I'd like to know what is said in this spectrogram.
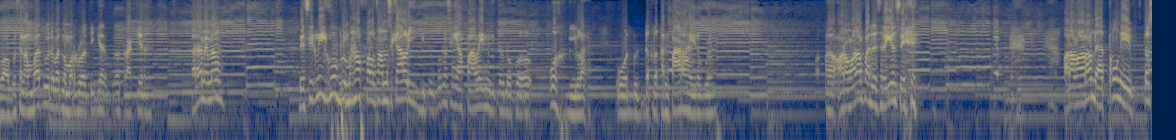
wah gue senang banget gue dapat nomor 23 urut terakhir. Karena memang basically gue belum hafal sama sekali gitu. Gue masih ngapalin gitu 20 wah gila. Wah deg-degan parah itu gue uh, orang-orang pada serius ya. Orang-orang datang nih terus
